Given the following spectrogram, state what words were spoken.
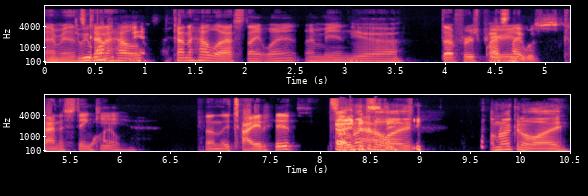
I mean, it's kind of how kind of how last night went. I mean, Yeah. that first period Last night was kind of stinky. and they tied it. I'm not gonna lie. I'm not gonna lie.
